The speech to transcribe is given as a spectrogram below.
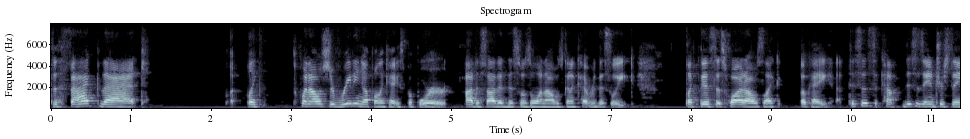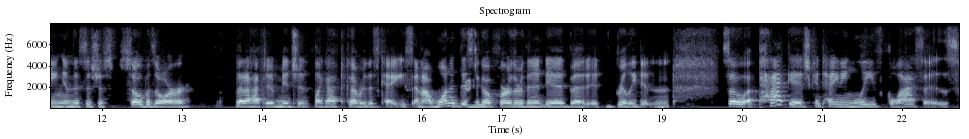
the fact that like when I was reading up on the case before I decided this was the one I was going to cover this week, like this is what I was like, okay, this is this is interesting and this is just so bizarre that I have to mention, like I have to cover this case. And I wanted this to go further than it did, but it really didn't. So a package containing Leigh's glasses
